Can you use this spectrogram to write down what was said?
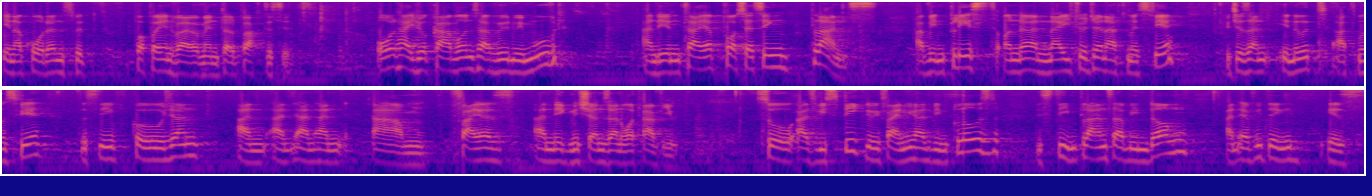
in accordance with proper environmental practices. All hydrocarbons have been removed and the entire processing plants have been placed under a nitrogen atmosphere, which is an inert atmosphere to save corrosion and, and, and, and um, fires and ignitions and what have you. So as we speak, the refinery has been closed, the steam plants have been down, and everything is,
